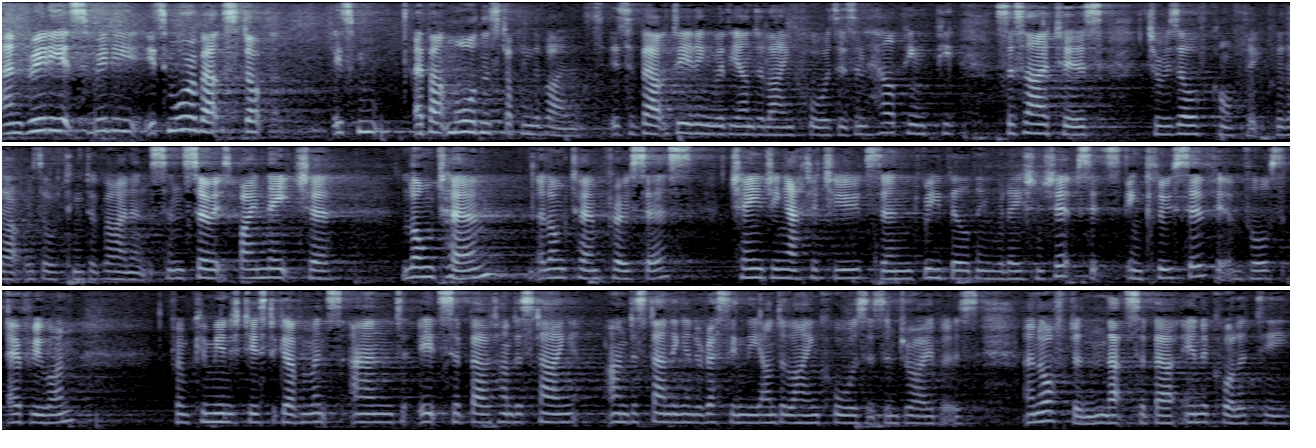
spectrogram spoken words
and really, it's really it's more about stop, it's about more than stopping the violence. It's about dealing with the underlying causes and helping pe- societies to resolve conflict without resorting to violence. And so it's by nature long term, a long term process, changing attitudes and rebuilding relationships. It's inclusive, it involves everyone, from communities to governments, and it's about understanding, understanding and addressing the underlying causes and drivers. And often that's about inequality,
